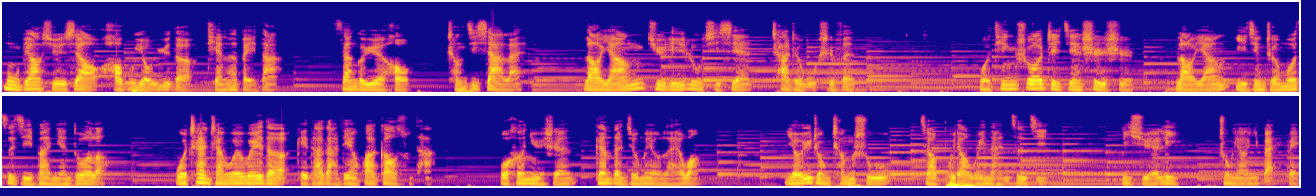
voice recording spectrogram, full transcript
目标学校毫不犹豫地填了北大。三个月后，成绩下来，老杨距离录取线差着五十分。我听说这件事时，老杨已经折磨自己半年多了。我颤颤巍巍地给他打电话，告诉他，我和女神根本就没有来往。有一种成熟叫不要为难自己，比学历重要一百倍。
